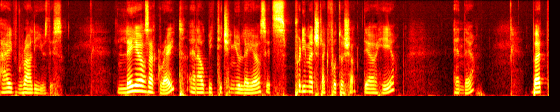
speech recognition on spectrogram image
I rarely use this. Layers are great, and I'll be teaching you layers. It's pretty much like Photoshop. They are here and there. But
